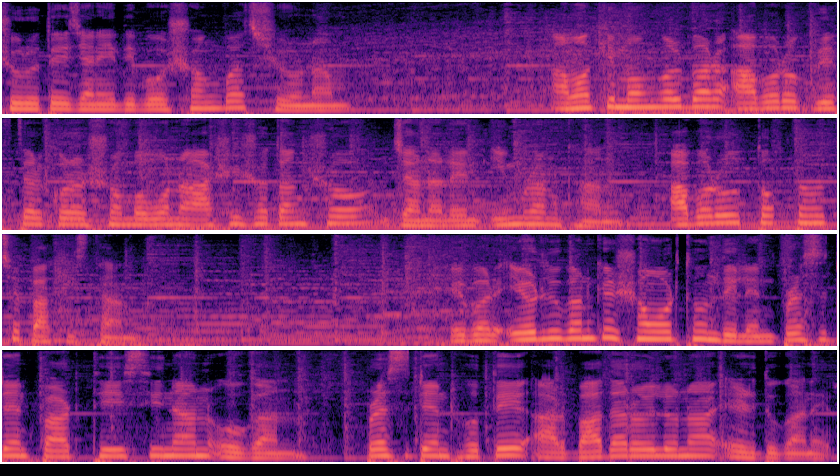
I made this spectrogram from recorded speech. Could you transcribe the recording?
শুরুতেই জানিয়ে দিব সংবাদ শিরোনাম। আমাকে মঙ্গলবার আবারও গ্রেফতার করার সম্ভাবনা আশি শতাংশ, জানালেন ইমরান খান। আবারও উত্তপ্ত হচ্ছে পাকিস্তান। এবার এরদুগানকে সমর্থন দিলেন প্রেসিডেন্ট প্রার্থী সিনান ওগান। প্রেসিডেন্ট হতে আর বাধা রইল না এরদুগানের।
